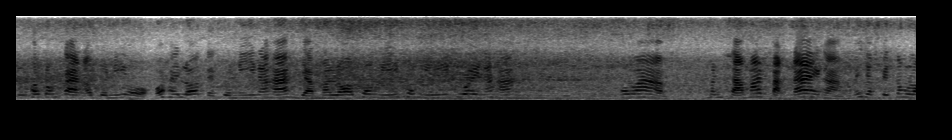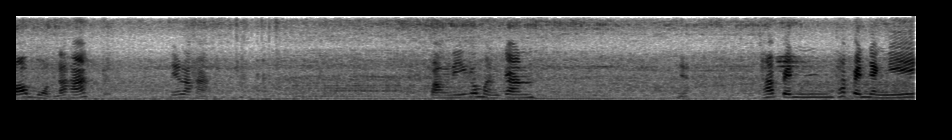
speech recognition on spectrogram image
คือเขาต้องการเอาตัวนี้ออกก็ให้ลาะแต่ตัวนี้นะคะ อย่ามาลาะพวกนี้พวกนี้ด้วยนะคะ เพราะว่ามันสามารถปักได้ค่ะ ไม่จำเป็นต้องล้อหมดนะคะ นี่แหละค่ะ ฝั่งนี้ก็เหมือนกัน เนี่ย ถ้าเป็นถ้าเป็นอย่างนี้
